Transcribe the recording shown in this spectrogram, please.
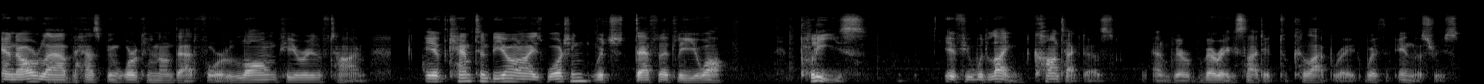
And our lab has been working on that for a long period of time. If Campden BRI is watching, which definitely you are, please, if you would like, contact us. And we're very excited to collaborate with industries.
